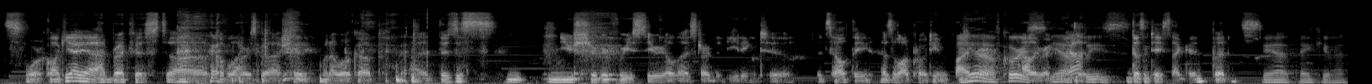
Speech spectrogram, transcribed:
It's four o'clock. Yeah, yeah. I had breakfast uh, a couple hours ago actually when I woke up. Uh, there's this n- new sugar-free cereal that I started eating too. It's healthy, has a lot of protein, fiber. Yeah, of course. Yeah, it. please. It doesn't taste that good, but it's Yeah, thank you, man.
